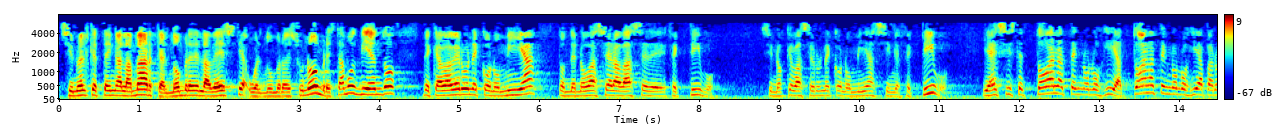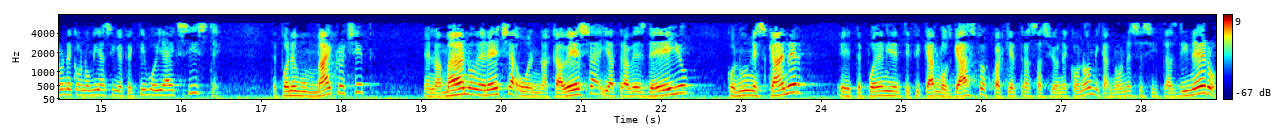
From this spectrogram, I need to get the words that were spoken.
sino el que tenga la marca, el nombre de la bestia o el número de su nombre. Estamos viendo de que va a haber una economía donde no va a ser a base de efectivo, sino que va a ser una economía sin efectivo. Ya existe toda la tecnología, toda la tecnología para una economía sin efectivo ya existe. Te ponen un microchip en la mano derecha o en la cabeza y a través de ello, con un escáner, eh, te pueden identificar los gastos, cualquier transacción económica. No necesitas dinero.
